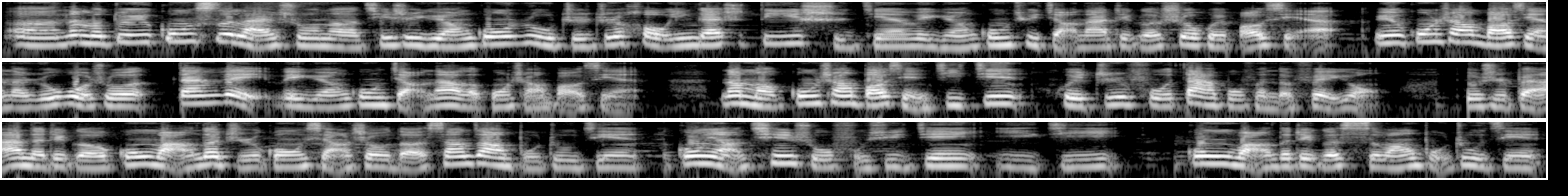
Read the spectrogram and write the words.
呃，那么对于公司来说呢，其实员工入职之后，应该是第一时间为员工去缴纳这个社会保险，因为工伤保险呢，如果说单位为员工缴纳了工伤保险。那么，工伤保险基金会支付大部分的费用，就是本案的这个工亡的职工享受的丧葬补助金、供养亲属抚恤金以及工亡的这个死亡补助金，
